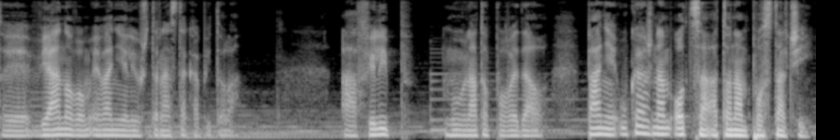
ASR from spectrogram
To je v Jánovom Evanieliu 14. kapitola. A Filip mu na to povedal, Pane, ukáž nám otca a to nám postačí.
